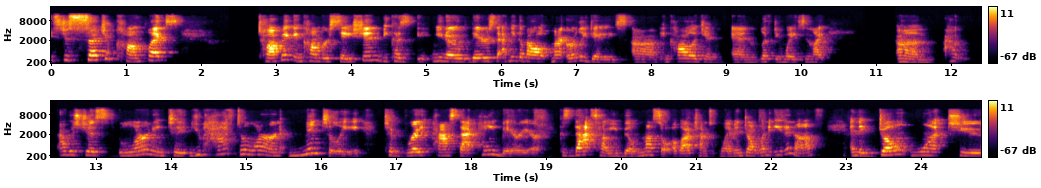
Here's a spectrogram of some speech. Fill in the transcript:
it's just such a complex topic and conversation because you know there's I think about my early days um, in college and and lifting weights and like um I, I was just learning to you have to learn mentally to break past that pain barrier because that's how you build muscle. A lot of times women don't want to eat enough and they don't want to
